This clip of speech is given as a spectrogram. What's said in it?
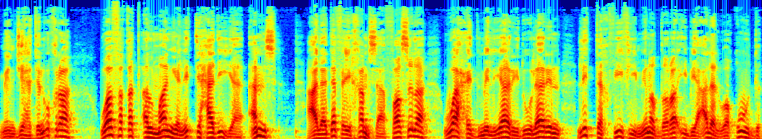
من جهة أخرى وافقت ألمانيا الاتحادية أمس على دفع 5.1 مليار دولار للتخفيف من الضرائب على الوقود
